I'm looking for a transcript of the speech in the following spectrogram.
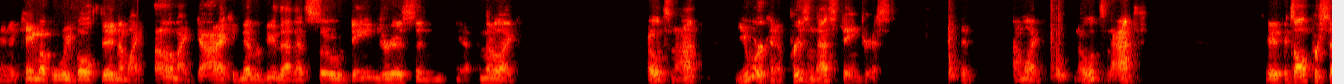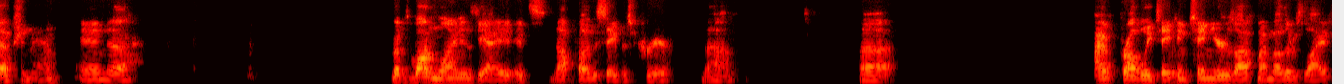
and it came up what we both did, and I'm like, oh my god, I could never do that. That's so dangerous, and you know, and they're like, no, it's not. You work in a prison. That's dangerous. It, I'm like, no, it's not. It, it's all perception, man, and uh, but the bottom line is, yeah, it, it's not probably the safest career. Um, uh, I've probably taken 10 years off my mother's life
